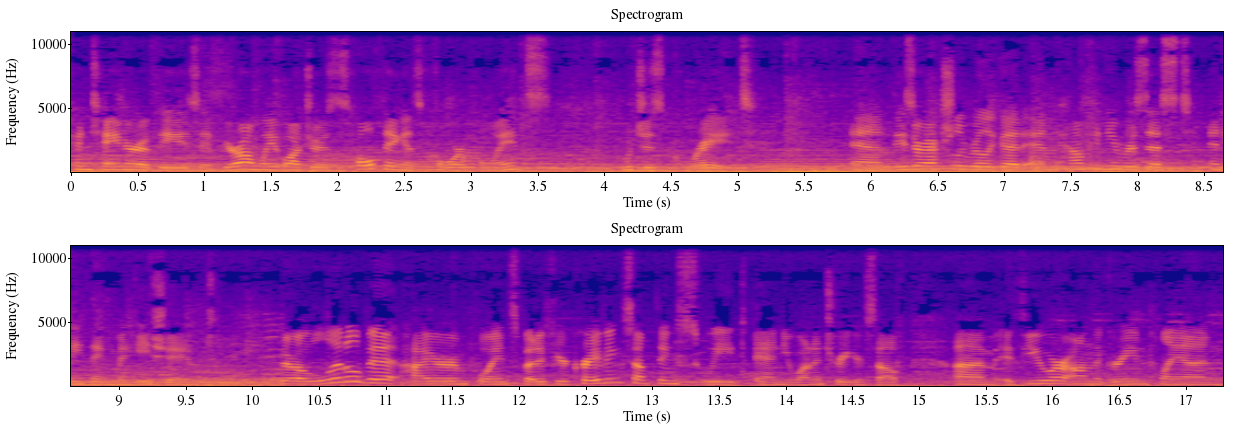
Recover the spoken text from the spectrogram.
container of these. If you're on Weight Watchers, this whole thing is four points, which is great. And these are actually really good. And how can you resist anything Mickey shaped? They're a little bit higher in points, but if you're craving something sweet and you want to treat yourself, um, if you are on the green plan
